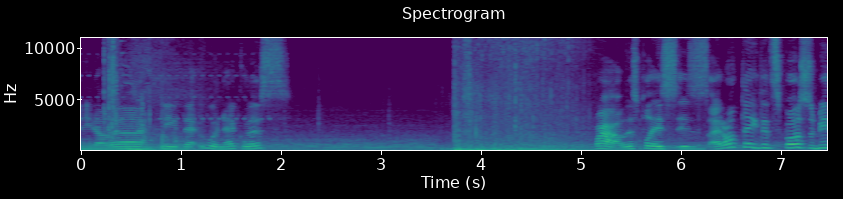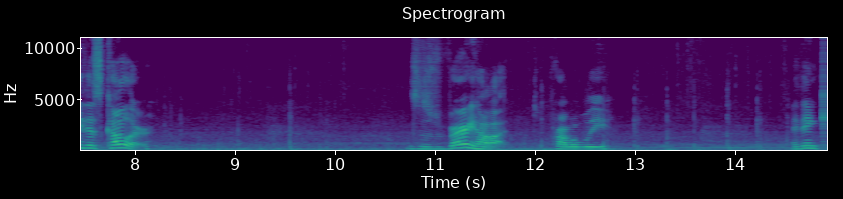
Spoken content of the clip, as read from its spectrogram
I need all that. Need that. Ooh, a necklace. Wow, this place is... I don't think it's supposed to be this color. This is very hot, probably. I think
